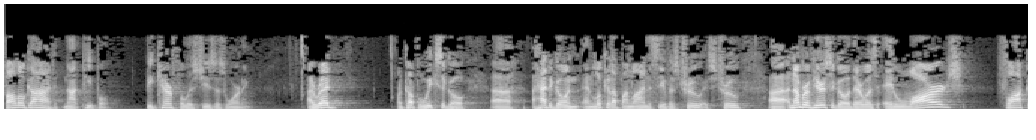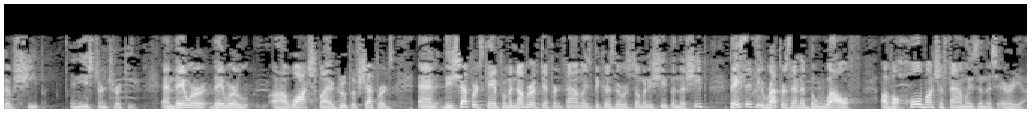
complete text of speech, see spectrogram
Follow God, not people. Be careful is Jesus' warning. I read a couple weeks ago. Uh, I had to go and, and, look it up online to see if it's true. It's true. Uh, a number of years ago, there was a large flock of sheep in eastern Turkey, and they were they were uh, watched by a group of shepherds. And these shepherds came from a number of different families because there were so many sheep, and the sheep basically represented the wealth of a whole bunch of families in this area.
